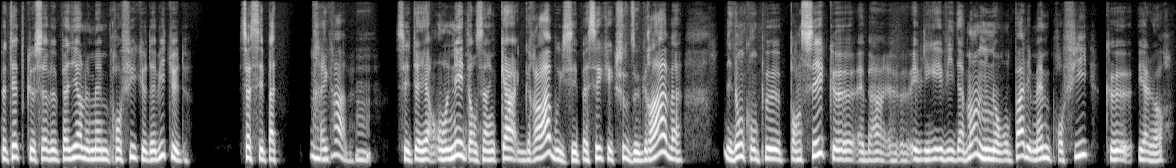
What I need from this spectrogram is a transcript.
peut-être que ça ne veut pas dire le même profit que d'habitude. Ça, c'est pas très mmh. grave. Mmh. C'est-à-dire, on est dans un cas grave où il s'est passé quelque chose de grave et donc, on peut penser que, eh ben, euh, évidemment, nous n'aurons pas les mêmes profits que. Et alors?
